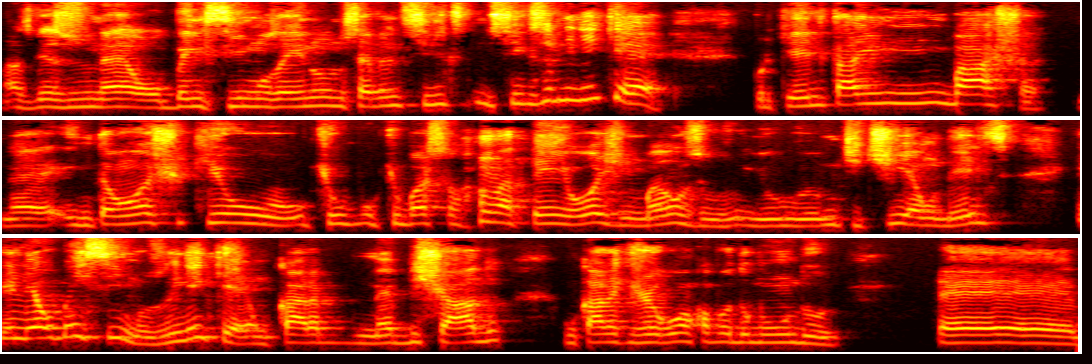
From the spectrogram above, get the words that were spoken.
Às vezes, né, o Ben Simmons aí no 76 ninguém quer, porque ele está em baixa, né? Então, acho que o, que o, que o Barcelona tem hoje em mãos, e o, o Titi é um deles, ele é o Ben Simmons, ninguém quer. Um cara né, bichado, um cara que jogou uma Copa do Mundo, é,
